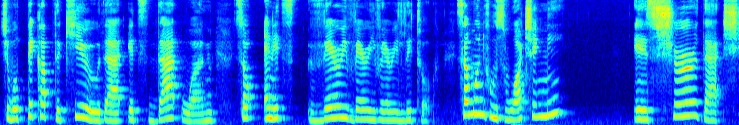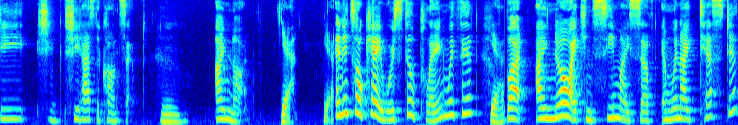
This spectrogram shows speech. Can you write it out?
she will pick up the cue that it's that one. So and it's very very very little. Someone who's watching me is sure that she she she has the concept. Mm. I'm not. Yeah. Yeah. And it's okay. We're still playing with it. Yeah. But I know I can see myself. And when I test it,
